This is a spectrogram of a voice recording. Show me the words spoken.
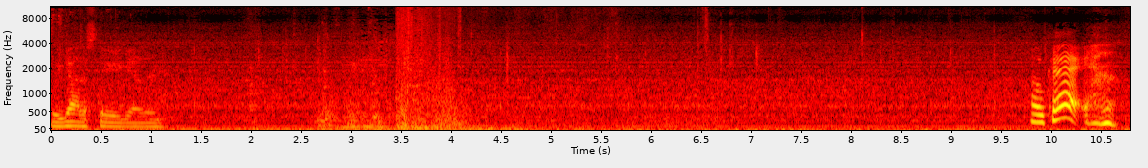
We gotta stay together. Okay.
